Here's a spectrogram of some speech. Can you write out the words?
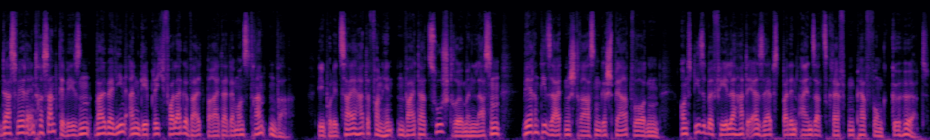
Das wäre interessant gewesen, weil Berlin angeblich voller gewaltbereiter Demonstranten war. Die Polizei hatte von hinten weiter zuströmen lassen, während die Seitenstraßen gesperrt wurden, und diese Befehle hatte er selbst bei den Einsatzkräften per Funk gehört.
